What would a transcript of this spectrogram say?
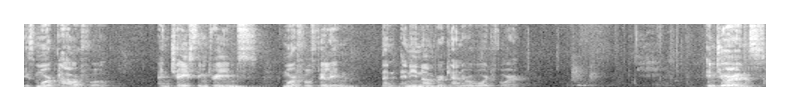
is more powerful and chasing dreams more fulfilling than any number can reward for. Endurance.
